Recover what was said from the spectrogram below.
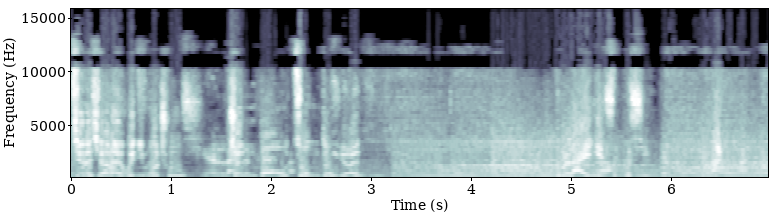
接着下来为您播出《珍宝总动员》。不来也是不行的。i'm Oh,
